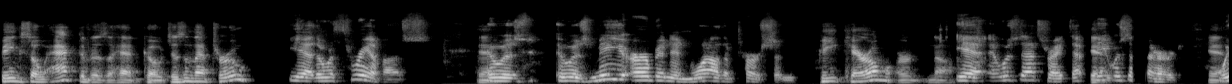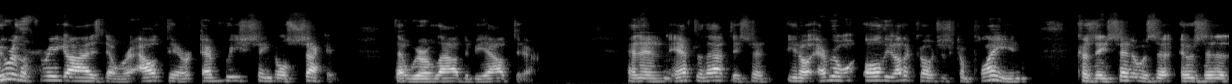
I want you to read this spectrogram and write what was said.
being so active as a head coach. Isn't that true? Yeah, there were three of us. Yeah. It was it was me, Urban, and one other person. Pete Carroll or no? Yeah, it was. That's right. That Yeah. Pete was the third. Yeah. We were the three guys that were out there every single second that we were allowed to be out there. And then after that, they said, you know, everyone, all the other coaches complained because they said it was a it was a,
